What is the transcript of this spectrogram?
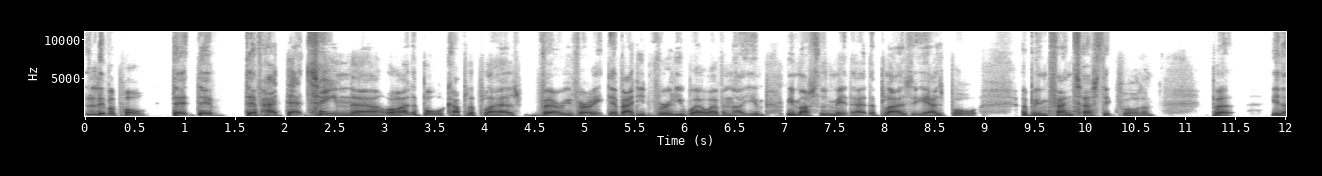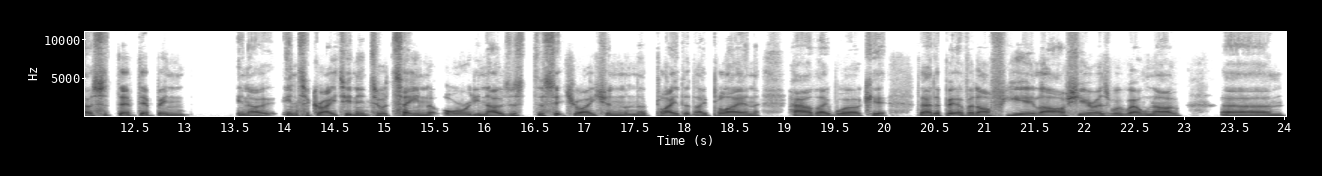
Liverpool, they, they've they've had that team now. All right, they bought a couple of players. Very, very. They've added really well, haven't they? You, we must admit that the players that he has bought have been fantastic for them. But you know, so they've they've been you know, integrating into a team that already knows the situation and the play that they play and how they work it. They had a bit of an off year last year, as we well know, um,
